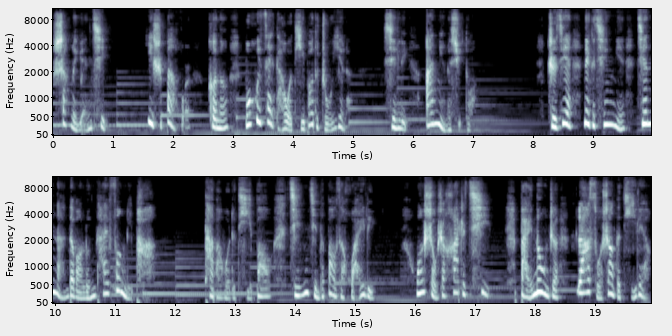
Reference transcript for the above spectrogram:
伤了元气，一时半会儿可能不会再打我提包的主意了。心里安宁了许多。只见那个青年艰难地往轮胎缝里爬，他把我的提包紧紧地抱在怀里，往手上哈着气，摆弄着拉锁上的提梁。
